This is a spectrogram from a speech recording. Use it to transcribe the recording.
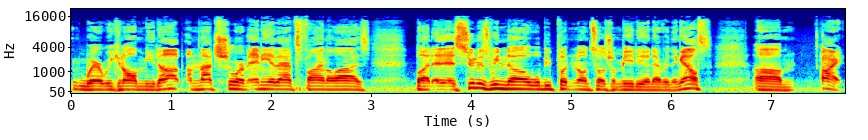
where we can all meet up i'm not sure if any of that's finalized but as soon as we know we'll be putting it on social media and everything else um, all right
